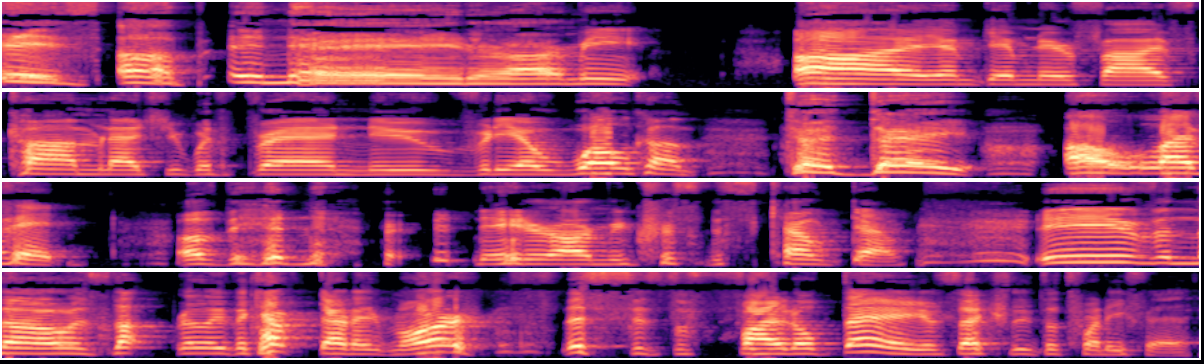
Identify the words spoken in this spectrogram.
is up, Inator Army? I am Gamer 5 coming at you with brand new video. Welcome to day 11 of the Inator Army Christmas Countdown. Even though it's not really the countdown anymore, this is the final day. It's actually the 25th.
